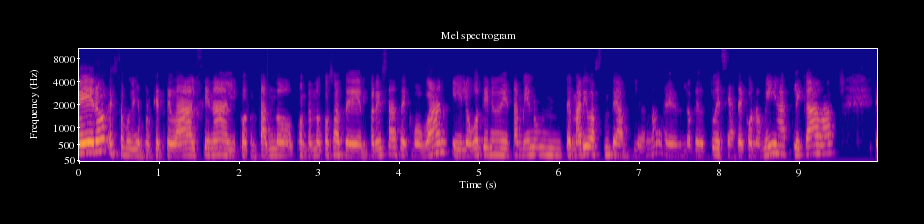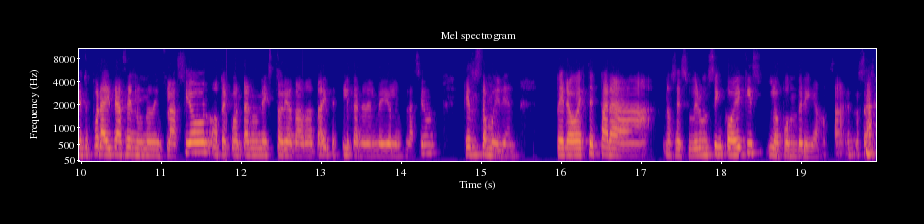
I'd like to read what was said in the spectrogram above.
pero está muy bien porque te va al final contando, contando cosas de empresas, de cómo van, y luego tiene también un temario bastante amplio, ¿no? lo que tú decías, de economía explicada, entonces por ahí te hacen uno de inflación o te cuentan una historia, ta, ta, y te explican en el medio la inflación, que eso está muy bien. Pero este es para, no sé, si hubiera un 5X, lo pondría, ¿sabes? O sea,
